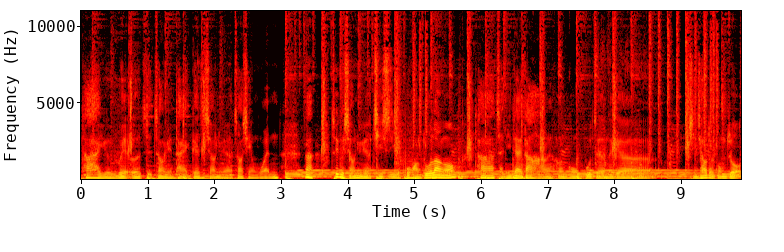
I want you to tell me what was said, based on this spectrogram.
他还有一位儿子赵元泰跟小女儿赵显文，那这个小女儿其实也不遑多让哦。她曾经在大韩航空负责那个行销的工作，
